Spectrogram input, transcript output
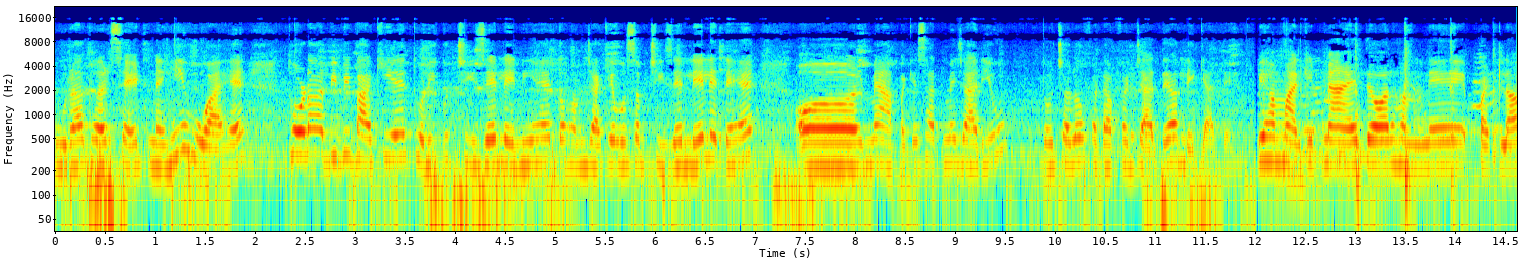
पूरा घर सेट नहीं हुआ है। थोड़ा अभी भी बाकी है, थोड़ी कुछ चीज़ें लेनी है तो हम जाके वो सब चीज़ें ले लेते हैं। और मैं आपा के साथ में जा रही हूँ। तो चलो फटाफट जाते हैं और लेके आते हैं। अभी हम मार्केट में आए थे और हमने पटला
